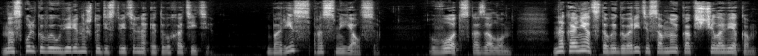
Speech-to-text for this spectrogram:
«Насколько вы уверены, что действительно этого хотите?» Борис рассмеялся. «Вот», — сказал он, — «наконец-то вы говорите со мной как с человеком.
